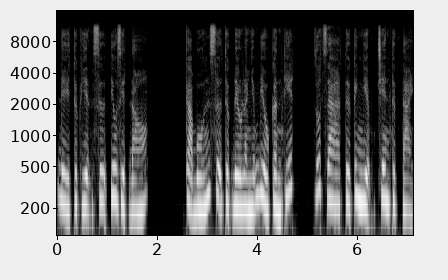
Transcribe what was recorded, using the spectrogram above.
để thực hiện sự tiêu diệt đó. Cả bốn sự thực đều là những điều cần thiết, rút ra từ kinh nghiệm trên thực tại.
